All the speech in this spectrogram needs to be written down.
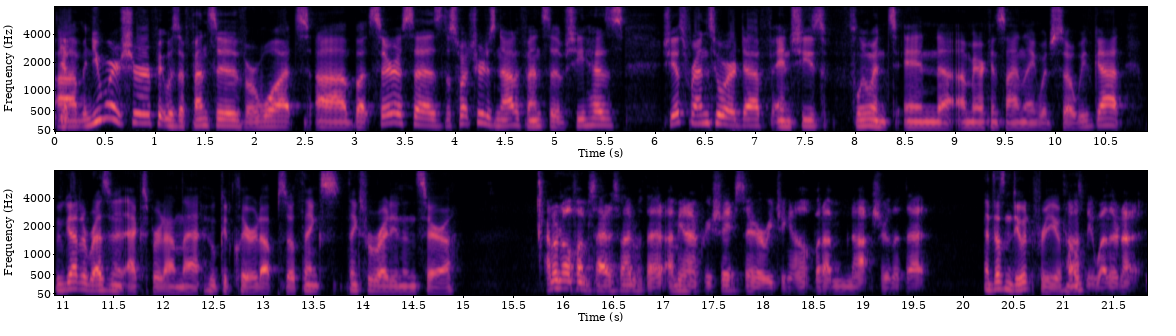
Um, and you weren't sure if it was offensive or what. Uh, but Sarah says the sweatshirt is not offensive. She has she has friends who are deaf, and she's fluent in uh, American Sign Language. So we've got we've got a resident expert on that who could clear it up. So thanks thanks for writing in, Sarah. I don't know if I'm satisfied with that. I mean, I appreciate Sarah reaching out, but I'm not sure that that That doesn't do it for you, huh? tells me whether or not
